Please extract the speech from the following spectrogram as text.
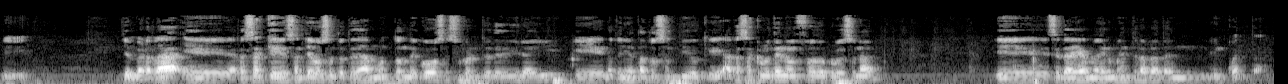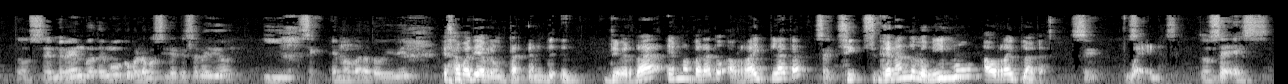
vivir. Y en verdad, eh, a pesar que Santiago Centro te da un montón de cosas, súper entretenido vivir ahí, eh, no tenía tanto sentido que, a pesar que uno tenga un sueldo profesional, eh, se te vaya mayormente la plata en, en cuenta. Entonces me vengo a Temuco por la posibilidad que se me dio y sí, es más barato vivir. Esa iba a preguntar. ¿De, de verdad es más barato ahorrar plata? Sí, Si, ganando lo mismo, ahorrar plata. sí. Bueno. sí. Entonces es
